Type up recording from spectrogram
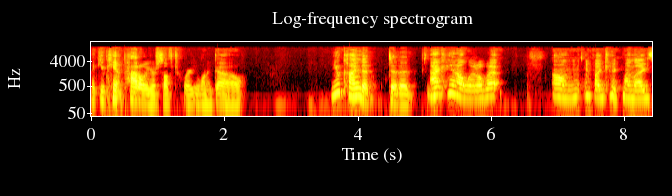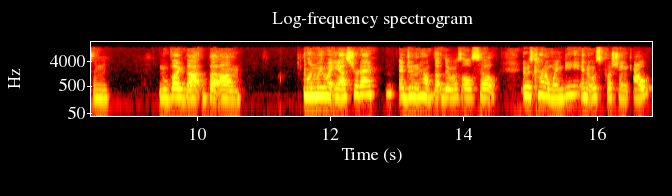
like you can't paddle yourself to where you want to go you kind of did it I can a little bit. Um, if I kick my legs and move like that, but um, when we went yesterday, it didn't help that there was also it was kind of windy and it was pushing out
